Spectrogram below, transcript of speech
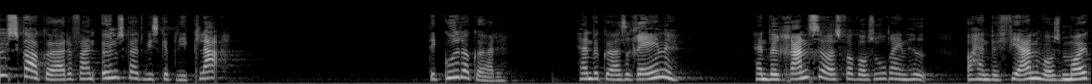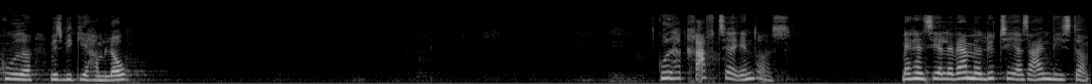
ønsker at gøre det, for han ønsker, at vi skal blive klar. Det er Gud, der gør det. Han vil gøre os rene. Han vil rense os for vores urenhed, og han vil fjerne vores møguder, hvis vi giver ham lov. Gud har kraft til at ændre os. Men han siger, lad være med at lytte til jeres egen visdom.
